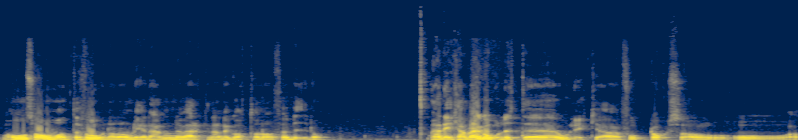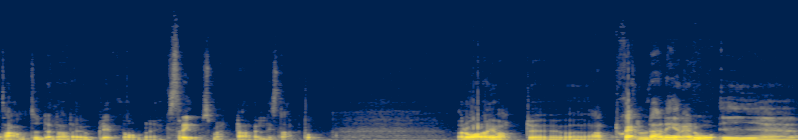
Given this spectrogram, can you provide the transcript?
hon sa hon var inte förvånad om det. Den verken hade gått honom förbi då. Men det kan väl gå lite olika fort också och, och att han tydligen hade upplevt någon extrem smärta väldigt snabbt. Då. Men då har han ju varit, eh, varit själv där nere då i eh,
